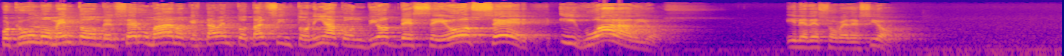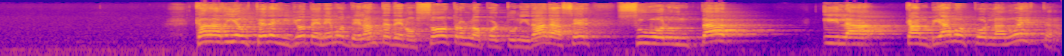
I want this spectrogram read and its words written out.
Porque hubo un momento donde el ser humano que estaba en total sintonía con Dios deseó ser igual a Dios y le desobedeció. Cada día ustedes y yo tenemos delante de nosotros la oportunidad de hacer su voluntad y la cambiamos por la nuestra.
